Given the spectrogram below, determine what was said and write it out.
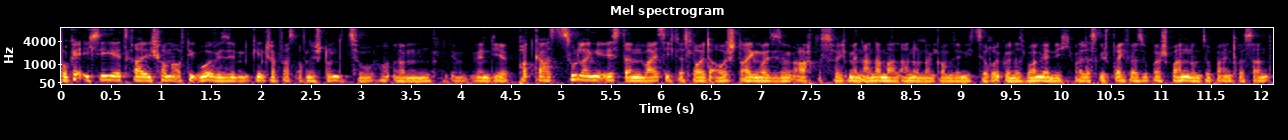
Okay, ich sehe jetzt gerade, ich schaue mal auf die Uhr, wir sind, gehen schon fast auf eine Stunde zu. Ähm, wenn der Podcast zu lange ist, dann weiß ich, dass Leute aussteigen, weil sie sagen, ach, das höre ich mir ein andermal an und dann kommen sie nicht zurück und das wollen wir nicht, weil das Gespräch war super spannend und super interessant.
